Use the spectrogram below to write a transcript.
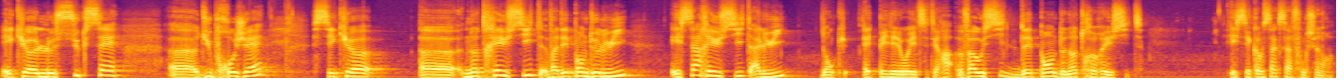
Et que le succès euh, du projet, c'est que euh, notre réussite va dépendre de lui et sa réussite à lui, donc être payé des loyers, etc., va aussi dépendre de notre réussite. Et c'est comme ça que ça fonctionnera.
